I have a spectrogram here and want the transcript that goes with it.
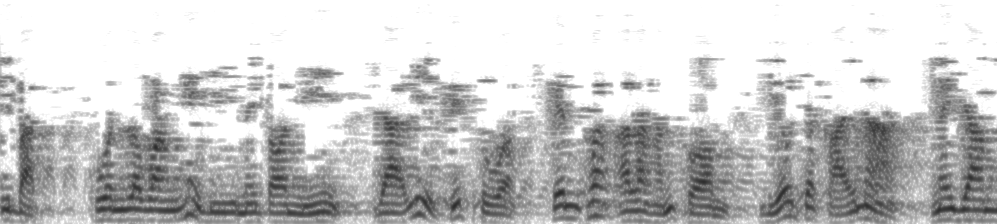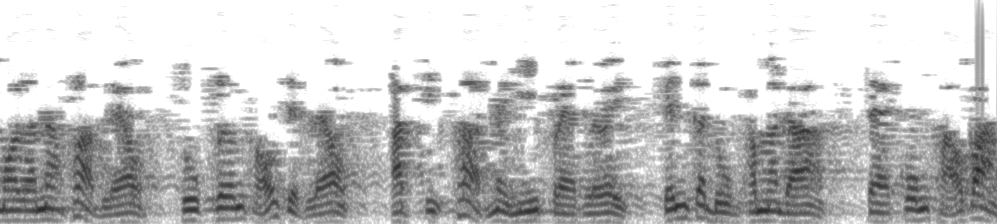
ฏิบัติ ควรระวังให้ดีในตอนนี้ อย่ารีบคิดตัว เป็นพระอรหันต์ปลอม เดี๋ยวจะขายหน้า ในยามมรณภาพแล้ว ถูกเพลิงเผาเสร็จแล้ว อัฐิธาตุไม่มีแปลกเลย เป็นกระดูกธรรมดา แต่โคงขาวบ้าง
